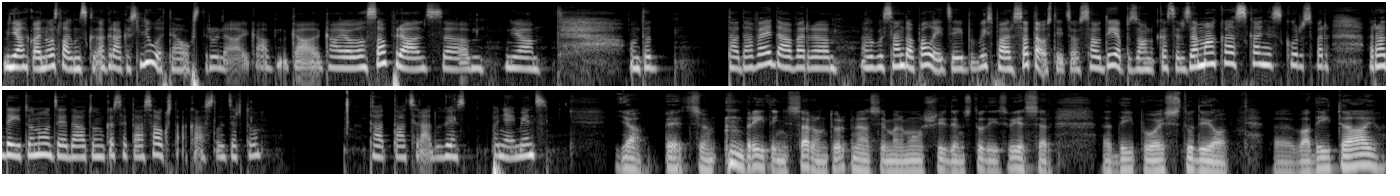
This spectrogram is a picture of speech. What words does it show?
jāatklāj noslēgums, ka agrāk es ļoti augstu runāju, kā, kā, kā jau vēl saprāns. Uh, jā. Un tad tādā veidā var uh, ar glisando palīdzību vispār sataustīt savu, savu diapazonu, kas ir zemākās skaņas, kuras var radīt un nodziedāt, un kas ir tās augstākās līdz ar to. Tā, tāds varētu būt viens paņēmiens. Jā, pēc um, brītiņa saruna turpināsim ar mūsu šīsdienas studijas viesi ar uh, Deepojas studio vadītāju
